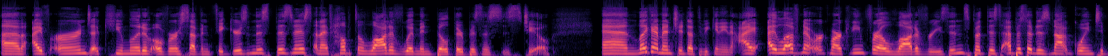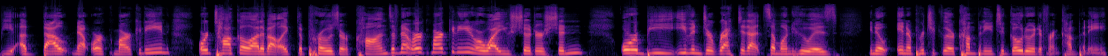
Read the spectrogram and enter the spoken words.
Um, I've earned a cumulative over seven figures in this business, and I've helped a lot of women build their businesses too. And like I mentioned at the beginning, I, I love network marketing for a lot of reasons, but this episode is not going to be about network marketing or talk a lot about like the pros or cons of network marketing or why you should or shouldn't, or be even directed at someone who is, you know, in a particular company to go to a different company,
